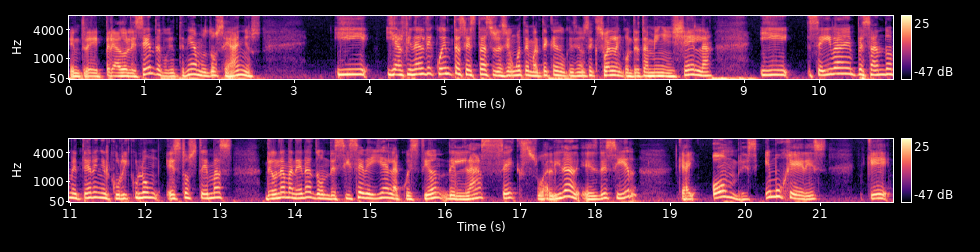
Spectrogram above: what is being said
entre preadolescentes, porque teníamos 12 años. Y, al final de cuentas, esta Asociación Guatemalteca de Educación Sexual la encontré también en Shela y se iba empezando a meter en el currículum estos temas de una manera donde sí se veía la cuestión de la sexualidad, es decir, que hay hombres y mujeres que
